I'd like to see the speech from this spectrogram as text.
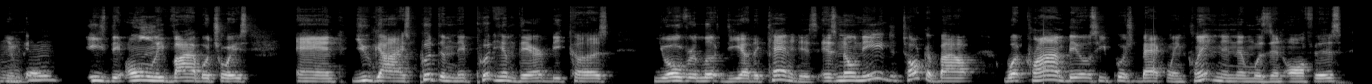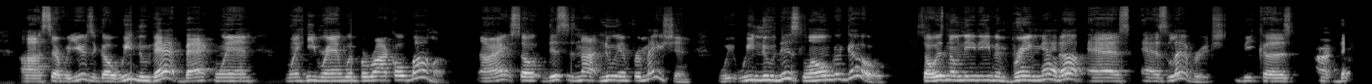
Mm-hmm. He's the only viable choice, and you guys put them they put him there because you overlooked the other candidates. There's no need to talk about what crime bills he pushed back when Clinton and them was in office uh, several years ago. We knew that back when when he ran with Barack Obama. All right. So this is not new information. We, we knew this long ago. So there's no need to even bring that up as as leverage because that's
